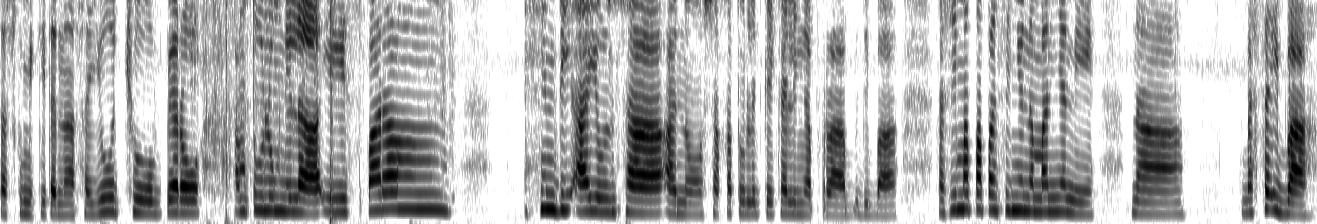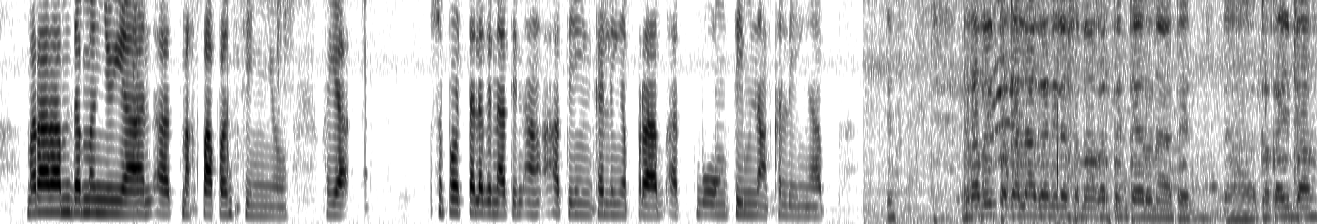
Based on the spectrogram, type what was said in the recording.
tapos kumikita na sa YouTube, pero ang tulong nila is parang hindi ayon sa ano sa katulad kay Kalinga Prab, 'di ba? Kasi mapapansin niyo naman yan eh na basta iba, mararamdaman niyo yan at mapapansin niyo. Kaya support talaga natin ang ating Kalinga Prab at buong team ng Kalingap. Grabe yung pag-alaga nila sa mga karpentero natin. Ah, kakaiba.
